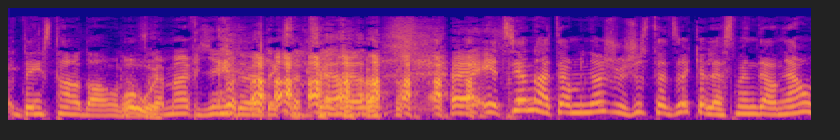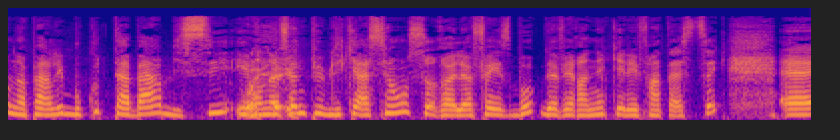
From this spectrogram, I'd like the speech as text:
est d'un standard. là. Oh, oui. Vraiment rien de- d'exceptionnel. euh, Étienne, en terminant, je veux juste te dire que la semaine dernière, on a parlé beaucoup de ta barbe ici et on a fait une publication sur euh, le Facebook de Véronique et les Fantastiques. Euh,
